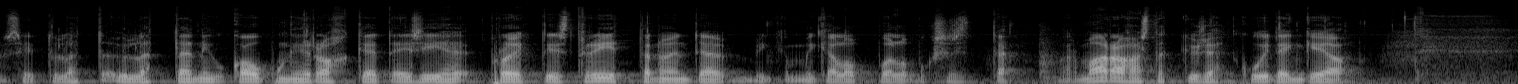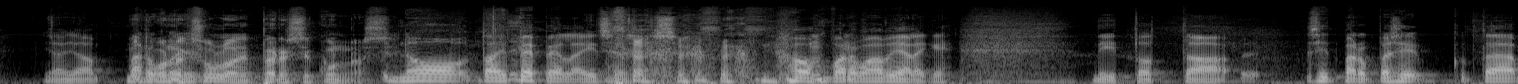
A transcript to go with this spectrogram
sitten yllättäen, yllättäen niin kuin kaupungin rahkeet ei siihen projektiin riittänyt, en tiedä mikä loppujen lopuksi sitten, varmaan rahasta kyse kuitenkin, ja ja, ja Mutta onneksi sulla oli pörssi kunnossa. No, tai Pepellä itse asiassa. Joo, varmaan vieläkin. Niin tota, sitten mä rupesin, kun tää,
